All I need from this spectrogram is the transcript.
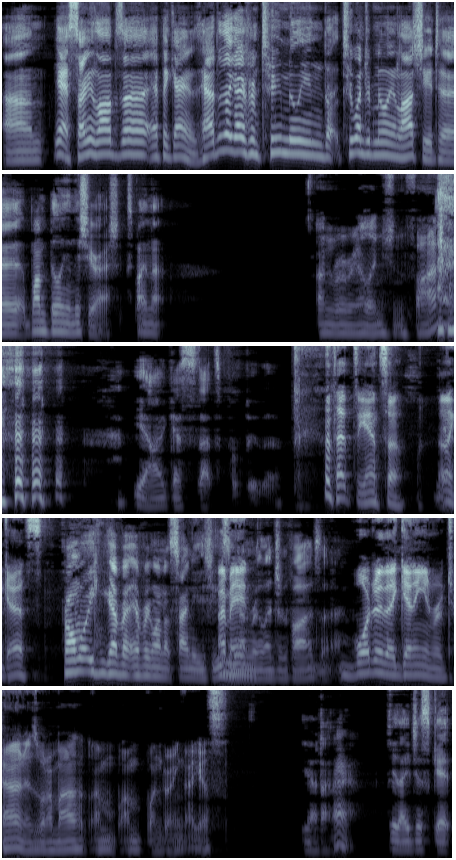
Um, yeah, Sony loves uh, Epic Games. How did they go from two million, two hundred million last year to one billion this year? Ash, explain that. Unreal Engine Five. yeah, I guess that's probably the that's the answer. I guess. from what we can gather. Everyone at Sony is using mean- Unreal Engine Five. So What are they getting in return? Is what I'm I'm, I'm wondering. I guess. yeah, I don't know. Do they just get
